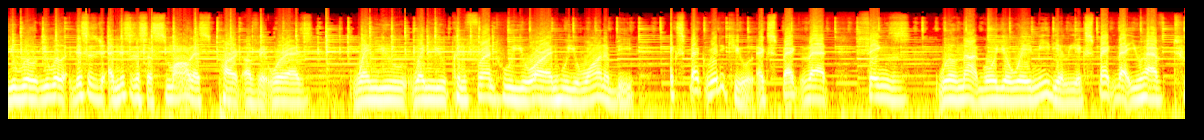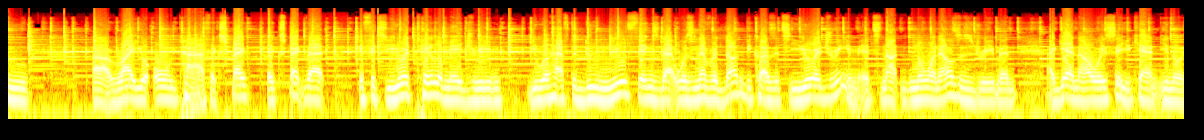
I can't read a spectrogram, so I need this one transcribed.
you will you will this is and this is just the smallest part of it. Whereas when you when you confront who you are and who you want to be expect ridicule. Expect that things will not go your way immediately. Expect that you have to uh, write your own path. Expect expect that if it's your tailor-made dream you will have to do new things that was never done because it's your dream. It's not no one else's dream. And again i always say you can't you know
